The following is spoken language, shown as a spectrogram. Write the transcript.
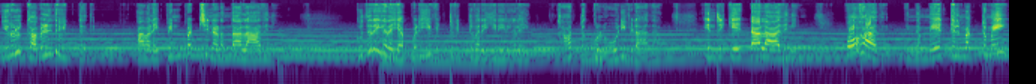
இருள் கவிழ்ந்து விட்டது. அவனை பின்பற்றி நடந்தாள் ஆதினி. குதிரைகளை அப்படியே விட்டுவிட்டு வருகிறீர்களே காட்டுக்குள் ஓடிவிடாதா? என்று கேட்டாள் ஆதினி. போகாது இந்த மேட்டில் மட்டுமே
